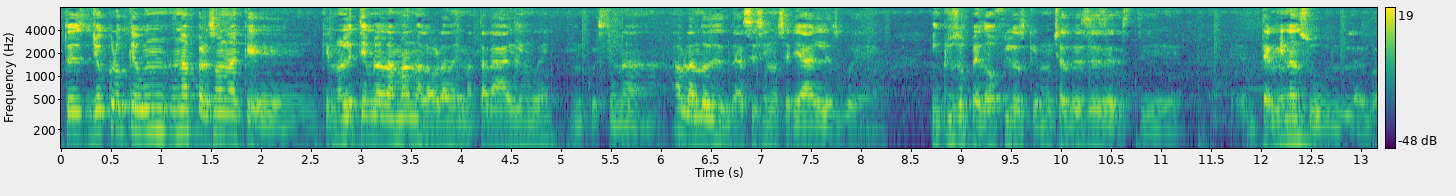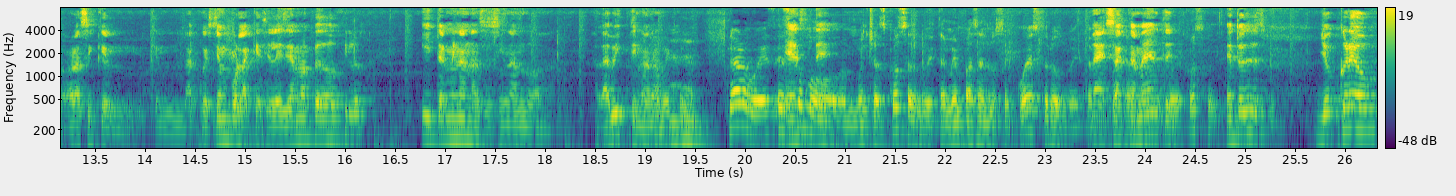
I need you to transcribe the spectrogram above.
Entonces, yo creo que un- una persona que, que no le tiembla la mano a la hora de matar a alguien, güey, en cuestión a, hablando de, de asesinos seriales, güey, incluso pedófilos que muchas veces, este, eh, terminan su, ahora sí que, el- que la cuestión por la que se les llama pedófilos y terminan asesinando a, a la víctima, ¿no? Claro, güey, es, es Este- como muchas cosas, güey. También pasan los secuestros, güey. también Ah, Exactamente. cosas. Entonces, yo creo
